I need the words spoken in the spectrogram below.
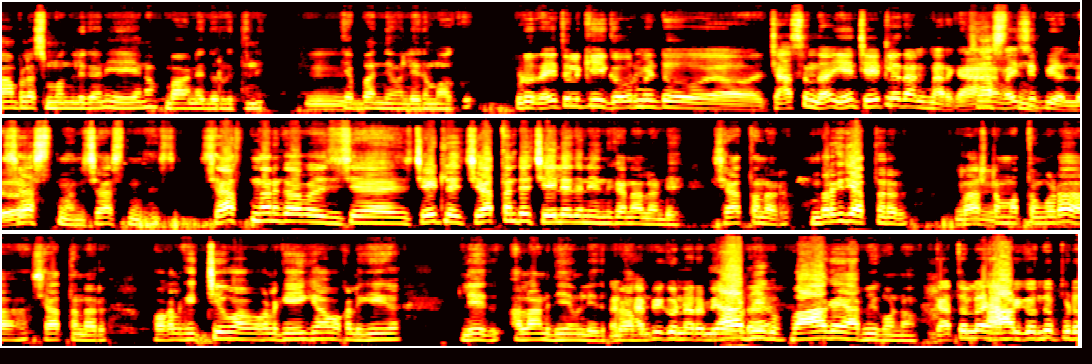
కాంప్లెక్స్ మందులు కానీ ఏమైనా బాగానే దొరుకుతున్నాయి. ఇబ్బంది ఏం లేదు మాకు. ఇప్పుడు రైతులకి గవర్నమెంట్ చేస్తుందా? ఏం చేయట్లేదు అంటున్నారు. వైసీపీ వాళ్ళు? చేస్తున్నాను చేస్తుంది. చేస్తున్నాను కాబట్టి చేయట్లేదు. చేస్తుంటే చేయలేదని ఎందుకు అనాలండి? చేస్తున్నారు. అందరికీ చేస్తున్నారు. రాష్ట్రం మొత్తం కూడా చేస్తున్నారు. ఒకరికి ఇచ్చి ఒకరికి ఏగా ఒకరికి ఏగా లేదు అలాంటిది ఏం లేదు. హ్యాపీగా బాగా హ్యాపీగా ఉన్నాం. గతంలో ఇప్పుడు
